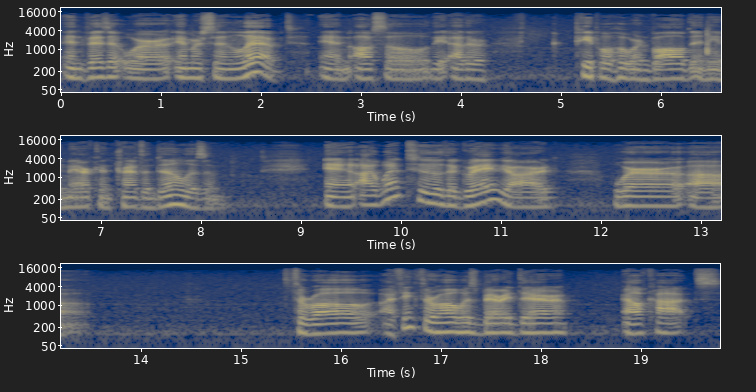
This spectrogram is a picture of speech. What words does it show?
and visit where Emerson lived and also the other people who were involved in the American Transcendentalism. And I went to the graveyard where uh, Thoreau, I think Thoreau was buried there, Alcott's,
